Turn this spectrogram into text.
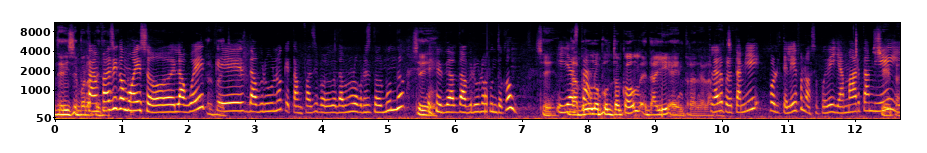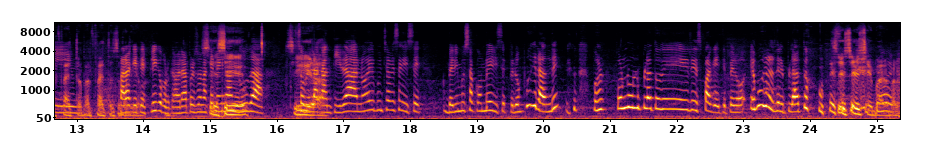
Y te dice buen Tan apetito. fácil como eso, la web Perfecto. que es Dabruno, que tan fácil porque Dabruno lo conoce todo el mundo, Sí. es da- dabruno.com. Sí, Y ya está. dabruno.com, de ahí entra en la Claro, pero también por teléfono se puede llamar también Sí, y perfecto, perfecto, para que te explique, porque habrá personas que tengan dudas sobre la ah. cantidad, ¿no? Hay muchas veces que dice, venimos a comer y dice, pero es muy grande, pon, pon un plato de, de espagueti, pero es muy grande el plato. Sí, sí, sí, bueno, ¿No? bueno.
